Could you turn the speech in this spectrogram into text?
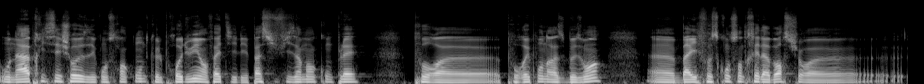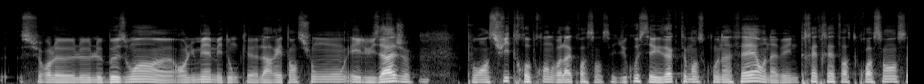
on a appris ces choses et qu'on se rend compte que le produit, en fait, il n'est pas suffisamment complet pour, euh, pour répondre à ce besoin, euh, bah, il faut se concentrer d'abord sur, euh, sur le, le- le besoin en lui-même et donc la rétention et l'usage pour ensuite reprendre la croissance. Et du coup, c'est exactement ce qu'on a fait. On avait une très très forte croissance.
